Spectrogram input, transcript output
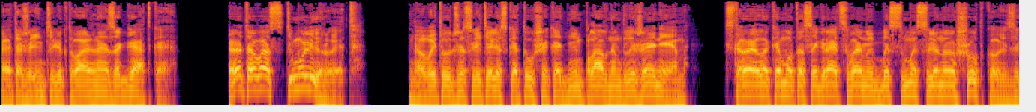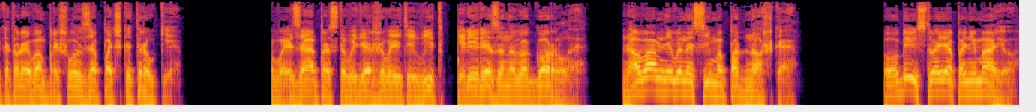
Это же интеллектуальная загадка. Это вас стимулирует. Но вы тут же слетели с катушек одним плавным движением. Стоило кому-то сыграть с вами бессмысленную шутку, из-за которой вам пришлось запачкать руки. Вы запросто выдерживаете вид перерезанного горла, но вам невыносима подножка. «Убийство я понимаю»,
